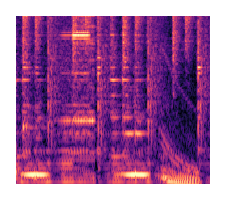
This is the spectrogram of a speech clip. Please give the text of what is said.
Thank Yeah.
